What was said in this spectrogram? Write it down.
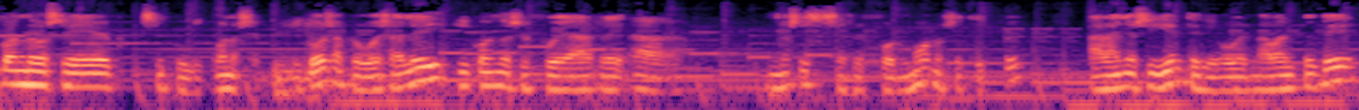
cuando se, se publicó, bueno, se publicó, se aprobó esa ley y cuando se fue a, re- a- no sé si se reformó, no sé qué fue, al año siguiente que gobernaba el PP,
